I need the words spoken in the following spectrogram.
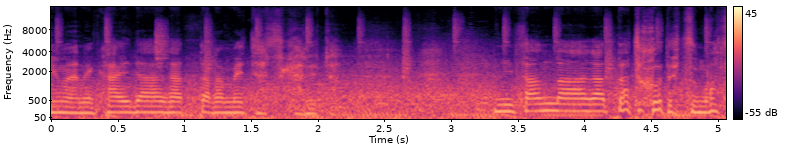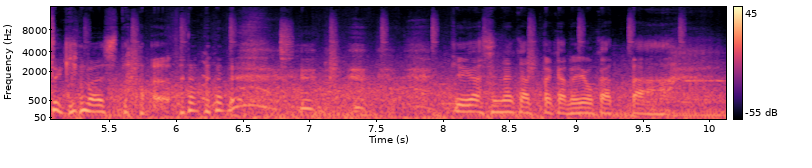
今ね階段上がったらめちゃ疲れた。23段上がったとこでつまずきました。怪我しなかったからよかった。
